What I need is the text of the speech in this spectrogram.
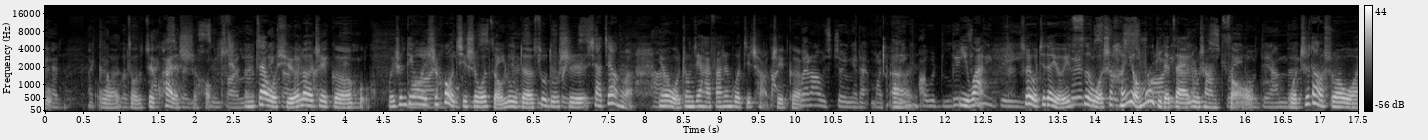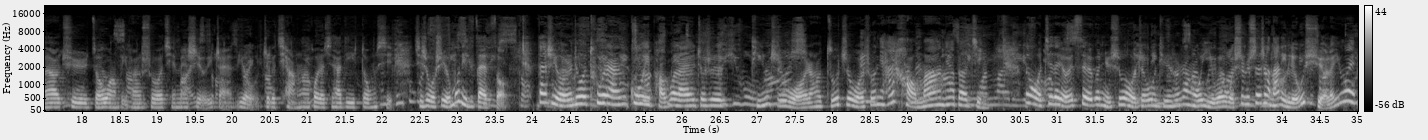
我走的最快的时候，那么在我学了这个回回声定位之后，其实我走路的速度是下降了，因为我中间还发生过几场这个，嗯，意外。所以我记得有一次，我是很有目的的在路上走，我知道说我要去走往，比方说前面是有一盏有这个墙啊或者其他地东西，其实我是有目的的在走，但是有人就会突然故意跑过来，就是停止我，然后阻止我说你还好吗？你要不要紧？那我记得有一次有一个女士问我这个问题的时候，让我以为我是不是身上哪里流血了，因为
